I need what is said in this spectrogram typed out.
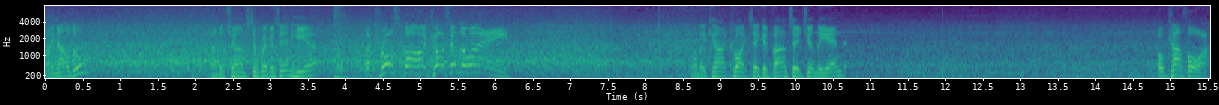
Wijnaldum. And a chance to whip it in here. The crossbar got in the way. Well, they can't quite take advantage in the end. Okafor.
